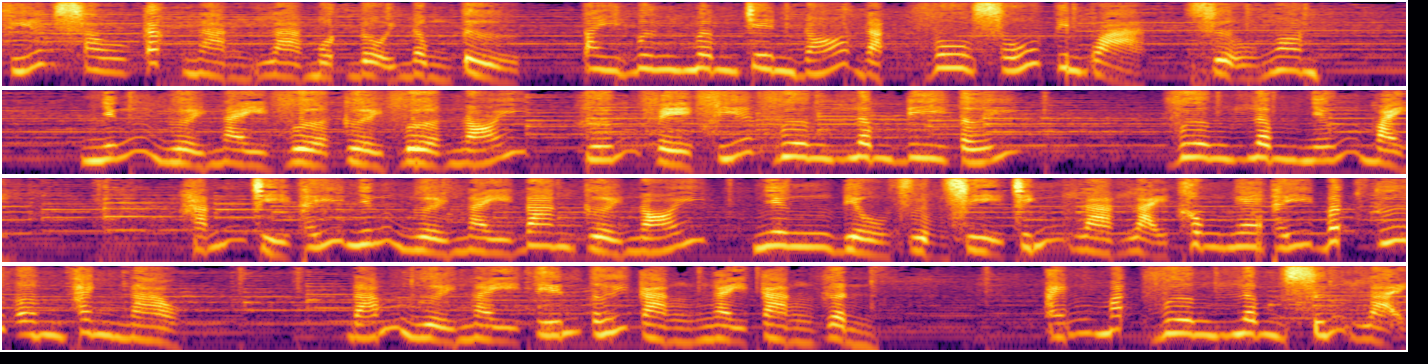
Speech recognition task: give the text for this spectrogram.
Phía sau các nàng là một đội đồng tử, tay bưng mâm trên đó đặt vô số tiên quả, rượu ngon. Những người này vừa cười vừa nói, hướng về phía Vương Lâm đi tới. Vương Lâm nhướng mày. Hắn chỉ thấy những người này đang cười nói, nhưng điều vượt gì chính là lại không nghe thấy bất cứ âm thanh nào. Đám người này tiến tới càng ngày càng gần. Ánh mắt Vương Lâm sững lại.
